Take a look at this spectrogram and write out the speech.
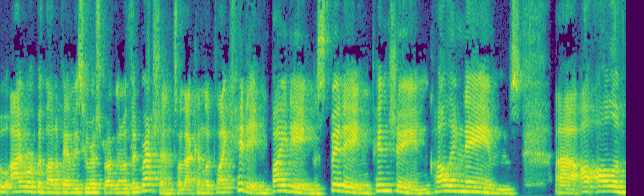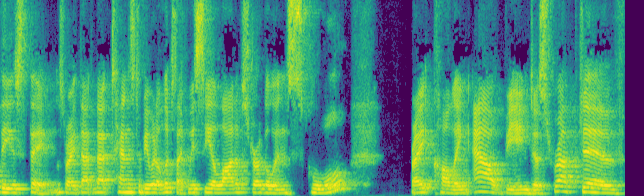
i work with a lot of families who are struggling with aggression. So that can look like hitting biting spitting pinching calling names uh, all, all of these things right? That that tends to be what it looks like. We see a lot of struggle in school right? Calling out being disruptive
